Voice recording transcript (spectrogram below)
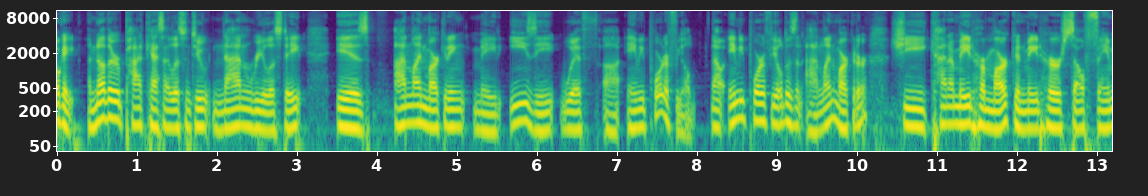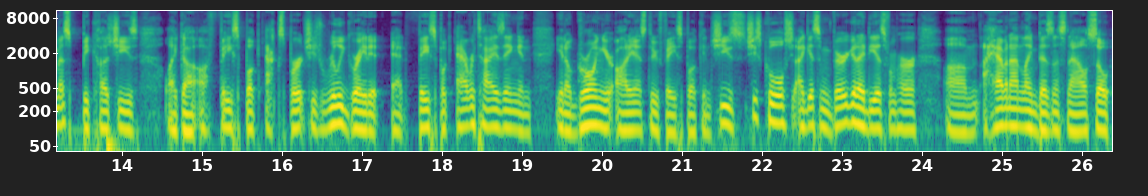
Okay, another podcast I listen to, non real estate, is Online Marketing Made Easy with uh, Amy Porterfield. Now, Amy Porterfield is an online marketer. She kind of made her mark and made herself famous because she's like a, a, Facebook expert. She's really great at, at Facebook advertising and you know growing your audience through Facebook. And she's she's cool. She, I get some very good ideas from her. Um, I have an online business now, so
